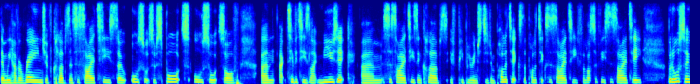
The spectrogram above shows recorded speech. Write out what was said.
then we have a range of clubs and societies. So all sorts of sports, all sorts of um, activities like music, um, societies and clubs. If people are interested in politics, the Politics Society, Philosophy Society, but also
